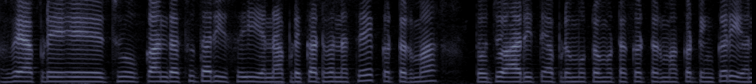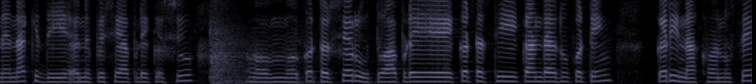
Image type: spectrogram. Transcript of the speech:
હવે આપણે જો કાંદા સુધારીએ છીએ એને આપણે કાઢવાના છે કટરમાં. તો જો આ રીતે આપણે મોટા મોટા કટરમાં કટિંગ કરી અને નાખી દઈએ અને પછી આપણે કરશું કટર શરૂ. તો આપણે કટરથી કાંદાનું કટિંગ કરી નાખવાનું છે.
